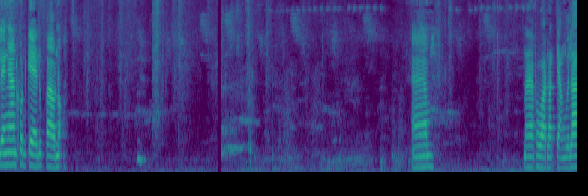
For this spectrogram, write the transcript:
แรงงานคนแก่หรือเปล่าเนาะอ่านะเพราะว่ารัดจังเวลา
